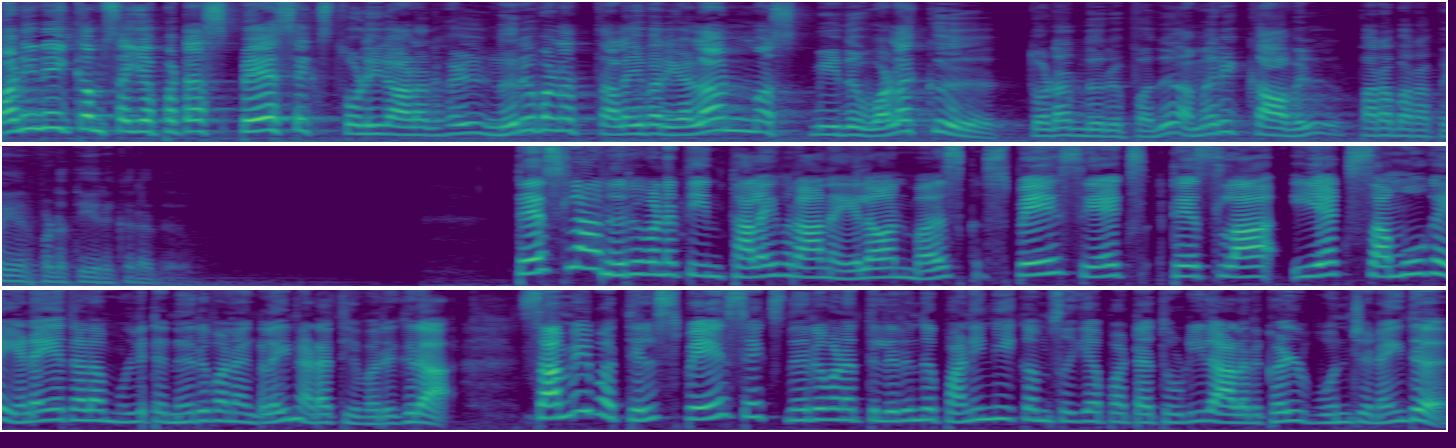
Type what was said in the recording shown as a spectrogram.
பணிநீக்கம் செய்யப்பட்ட ஸ்பேஸ் எக்ஸ் தொழிலாளர்கள் நிறுவன தலைவர் எலான் மஸ்க் மீது வழக்கு தொடர்ந்திருப்பது அமெரிக்காவில் பரபரப்பை ஏற்படுத்தி இருக்கிறது டெஸ்லா நிறுவனத்தின் தலைவரான Elon Musk SpaceX Tesla X சமூக இணையதளம் உள்ளிட்ட நிறுவனங்களை நடத்தி வருகிறார். சமீபத்தில் ஸ்பேஸ் எக்ஸ் நிறுவனத்திலிருந்து பணிநீக்கம் செய்யப்பட்ட தொழிலாளர்கள் ஒன்றிணைந்து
